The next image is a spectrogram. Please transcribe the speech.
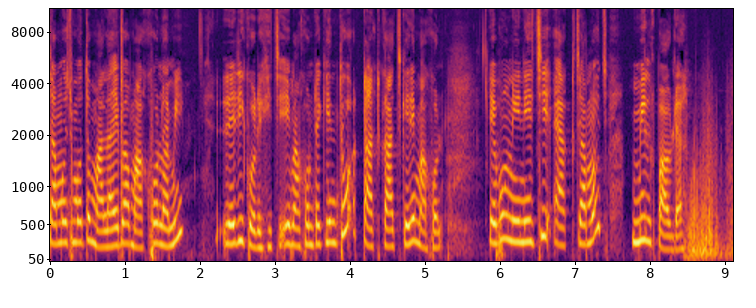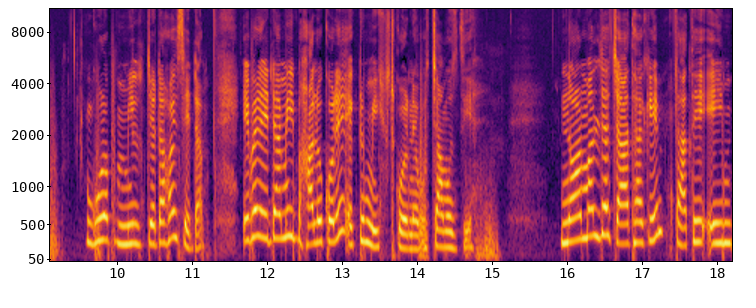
চামচ মতো মালাই বা মাখন আমি রেডি করে রেখেছি। এই মাখনটা কিন্তু টাটকা আজকেরই মাখন। এবং নিয়ে নিয়েছি এক চামচ মিল্ক পাউডার গুঁড়ো মিল্ক যেটা হয় সেটা। এবার এটা আমি ভালো করে একটু মিক্সড করে নেব চামচ দিয়ে। নর্মাল যা চা থাকে, তাতে এই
